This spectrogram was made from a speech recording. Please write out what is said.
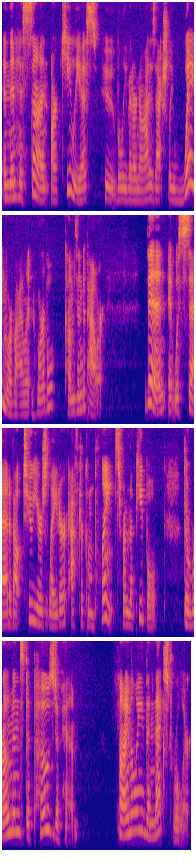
and then his son, Archelaus, who, believe it or not, is actually way more violent and horrible, comes into power. Then, it was said about two years later, after complaints from the people, the Romans deposed of him. Finally, the next ruler,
